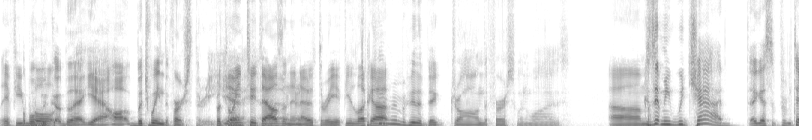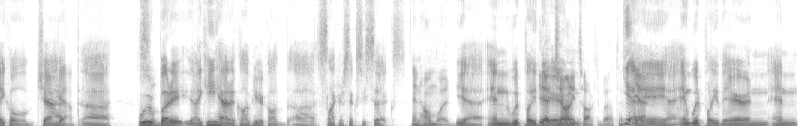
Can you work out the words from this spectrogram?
if you well, pull like, yeah, all, between the first three. between yeah, 2000 yeah, and 03, if you I look can't up, remember who the big draw on the first one was. um, Because I mean, we Chad, I guess from Takehold, Chad. Uh, we were buddy. Like he had a club here called uh, Slacker sixty six. in Homewood, Yeah, and would play there. Yeah. Johnny and- talked about that. Yeah, Yeah. yeah, yeah, and would play there, and and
